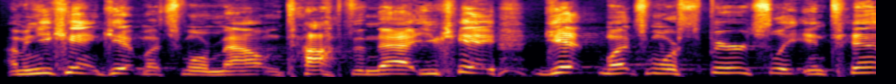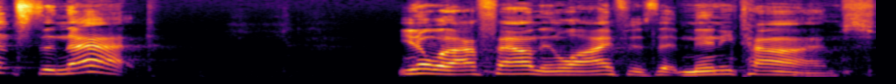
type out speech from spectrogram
I mean, you can't get much more mountaintop than that. You can't get much more spiritually intense than that. You know what I've found in life is that many times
